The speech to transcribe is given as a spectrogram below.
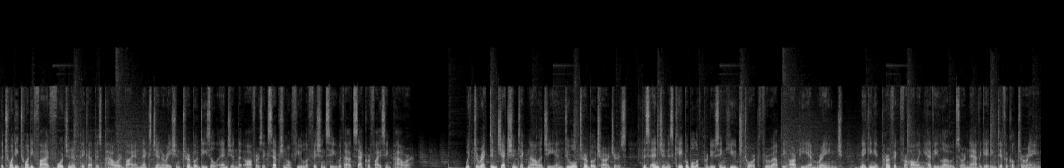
The 2025 Fortuner pickup is powered by a next-generation turbo diesel engine that offers exceptional fuel efficiency without sacrificing power. With direct injection technology and dual turbochargers, this engine is capable of producing huge torque throughout the RPM range, making it perfect for hauling heavy loads or navigating difficult terrain.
